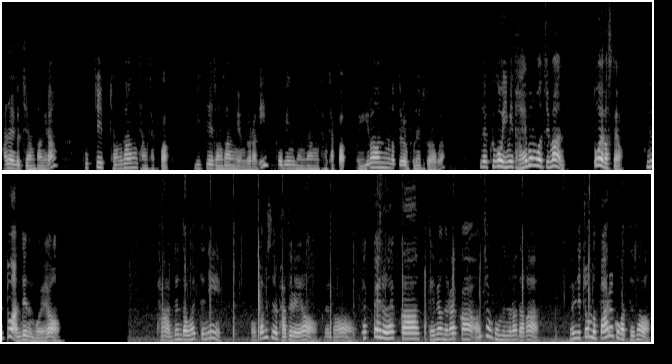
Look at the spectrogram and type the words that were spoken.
바늘 교체 영상이랑 북집 정상 장착법, 미실 정상 연결하기, 보빈 정상 장착법 이런 것들을 보내주더라고요. 근데 그거 이미 다 해본 거지만 또 해봤어요. 근데 또 안 되는 거예요. 다 안 된다고 했더니 어, 서비스를 받으래요. 그래서 택배를 할까 대면을 할까 엄청 고민을 하다가 왠지 좀 더 빠를 것 같아서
